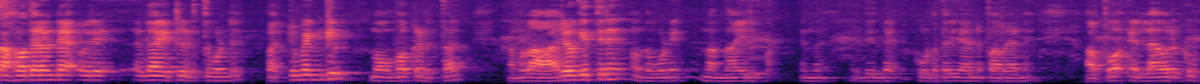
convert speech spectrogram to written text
സഹോദരന്റെ ഒരു ഇതായിട്ട് എടുത്തുകൊണ്ട് പറ്റുമെങ്കിൽ നോമ്പൊക്കെ എടുത്താൽ നമ്മൾ ആരോഗ്യത്തിന് ഒന്നുകൂടി നന്നായിരിക്കും എന്ന് ഇതിന്റെ കൂട്ടത്തിൽ ഞാൻ പറയാണ്. അപ്പോൾ എല്ലാവർക്കും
